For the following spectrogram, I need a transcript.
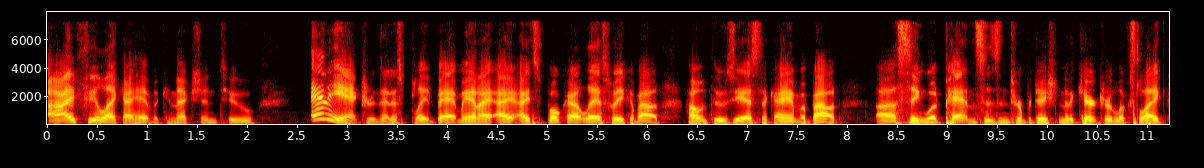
I feel like I have a connection to any actor that has played Batman. I, I, I spoke out last week about how enthusiastic I am about uh, seeing what Pattinson's interpretation of the character looks like,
